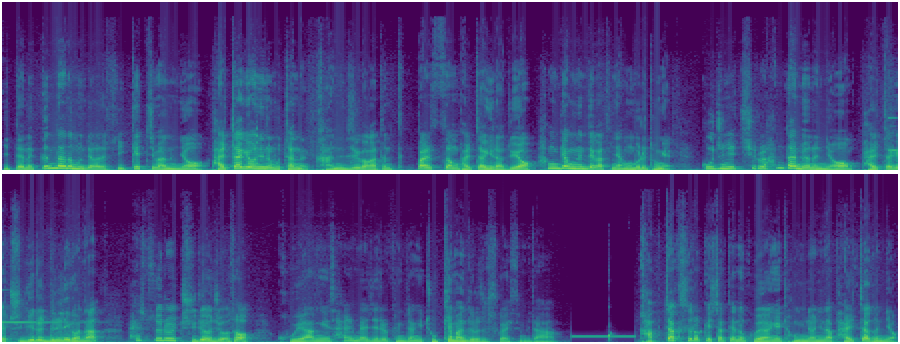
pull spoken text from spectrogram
이때는 끝나는 문제가 될 수 있겠지만은요. 발작의 원인을 못 찾는 간질과 같은 특발성 발작이라도요. 항경련제 같은 약물을 통해 꾸준히 치료를 한다면은요. 발작의 주기를 늘리거나 횟수를 줄여주어서 고양이 삶의 질을 굉장히 좋게 만들어줄 수가 있습니다. 갑작스럽게 시작되는 고양이의 경련이나 발작은요.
